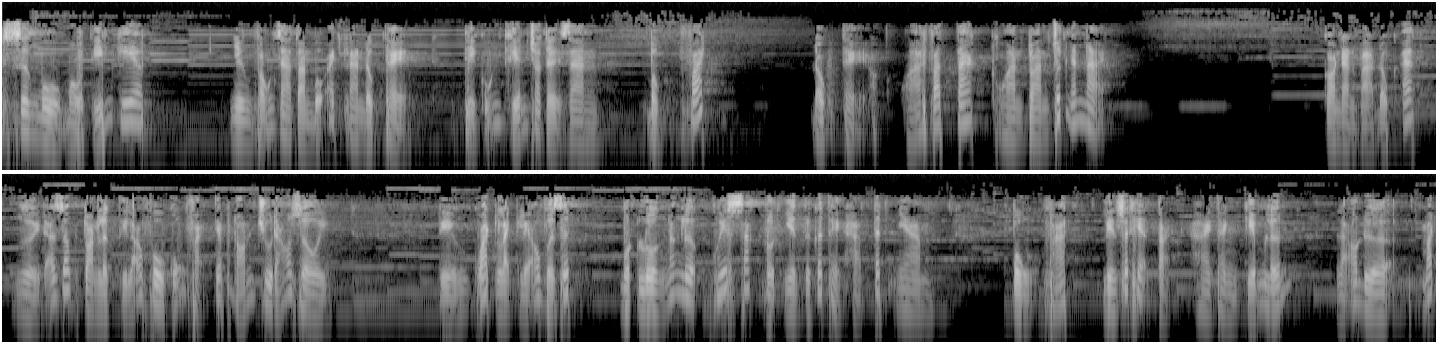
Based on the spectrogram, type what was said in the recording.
sương mù màu tím kia. Nhưng phóng ra toàn bộ ách lan độc thể thì cũng khiến cho thời gian bộc phát độc thể hóa phát tác hoàn toàn rút ngắn lại. Còn đàn bà độc ác, người đã dốc toàn lực thì lão phu cũng phải tiếp đón chu đáo rồi. Tiếng quát lạnh lẽo vừa dứt, một luồng năng lượng huyết sắc đột nhiên từ cơ thể hạ tất nham bùng phát, liền xuất hiện tại hai thành kiếm lớn. Lão đưa mắt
